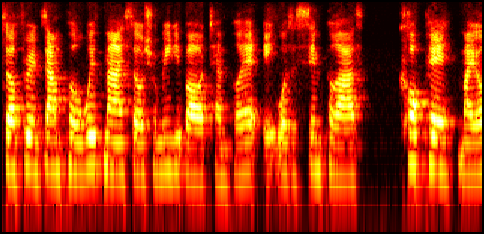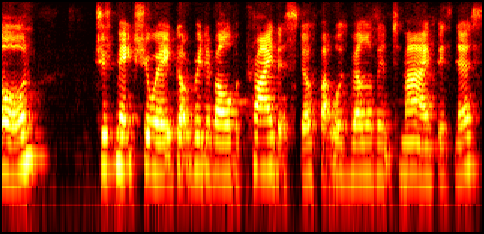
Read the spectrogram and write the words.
So, for example, with my social media board template, it was as simple as copy my own, just make sure it got rid of all the private stuff that was relevant to my business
